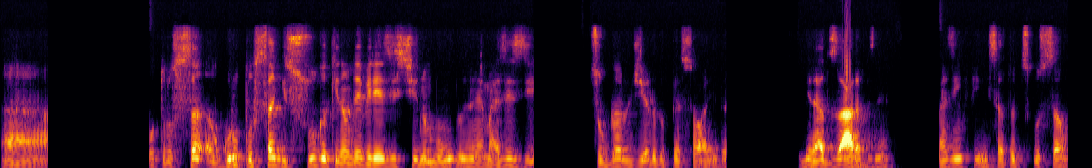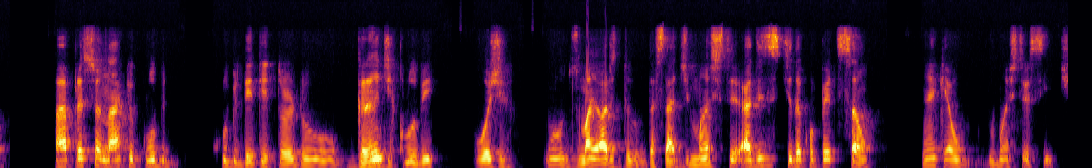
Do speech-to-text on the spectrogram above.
uh, outro grupo sanguessuga que não deveria existir no mundo, né? Mas existe, sugando dinheiro do pessoal aí, Emirados Árabes, né? Mas enfim, isso é outra discussão. Para pressionar que o clube, clube detentor do grande clube, hoje um dos maiores do, da cidade de Manchester, a desistir da competição, né? Que é o do Manchester City.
